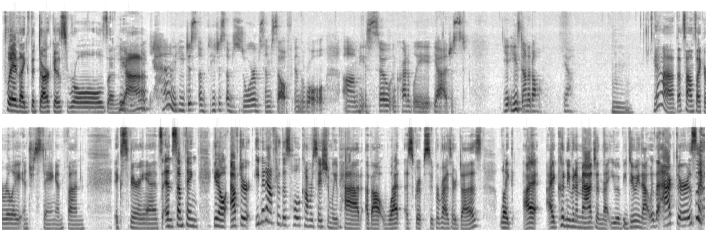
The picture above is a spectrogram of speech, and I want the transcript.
play like the darkest roles, and he yeah, really can. He just he just absorbs himself in the role. Um, he is so incredibly, yeah, just he, he's done it all. Yeah. Mm. Yeah, that sounds like a really interesting and fun experience and something, you know, after even after this whole conversation we've had about what a script supervisor does, like I I couldn't even imagine that you would be doing that with the actors.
